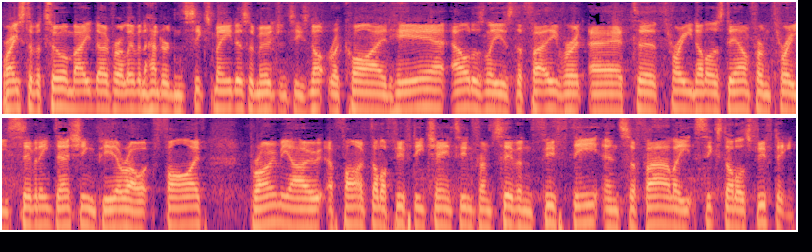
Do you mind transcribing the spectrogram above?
Race to Batua made over 1106 metres. Emergencies not required here. Eldersley is the favourite at uh, $3 down from 370. Dashing Piero at 5. Bromeo a $5.50 chance in from 750 and Safali, $6.50.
